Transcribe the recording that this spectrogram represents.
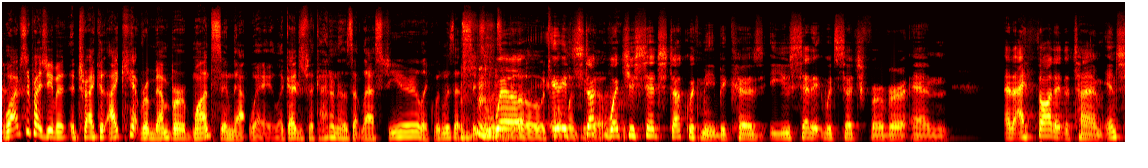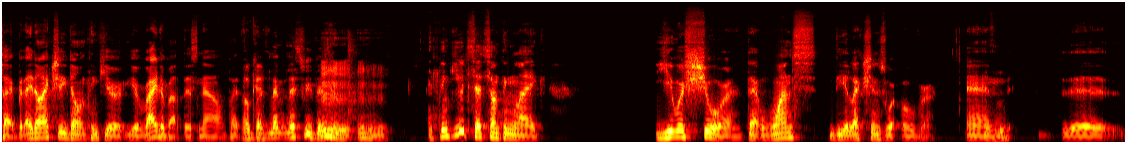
well, I'm surprised you even tried because I can't remember months in that way. Like I just like I don't know. Is that last year? Like when was that? Six months well, ago? Well, it stuck. Ago? What you said stuck with me because you said it with such fervor and and I thought at the time insight, but I don't actually don't think you're you're right about this now. But okay, but let, us revisit. Mm-hmm, mm-hmm. I think you had said something like you were sure that once the elections were over and mm-hmm. the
